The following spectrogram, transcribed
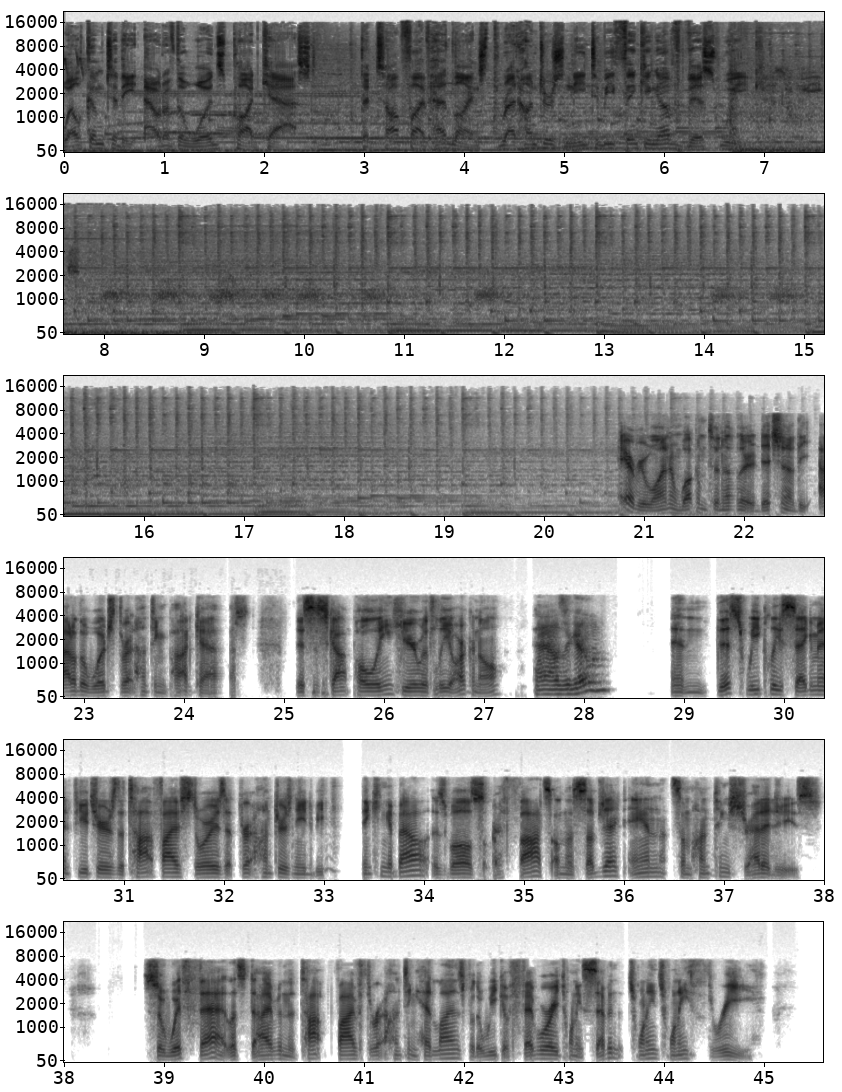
Welcome to the Out of the Woods podcast. The top five headlines threat hunters need to be thinking of this week. Hey everyone, and welcome to another edition of the Out of the Woods Threat Hunting Podcast. This is Scott Poley here with Lee Archinal. How's it going? And this weekly segment features the top five stories that threat hunters need to be thinking about, as well as our thoughts on the subject and some hunting strategies. So, with that, let's dive in the top five threat hunting headlines for the week of February 27th, 2023.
